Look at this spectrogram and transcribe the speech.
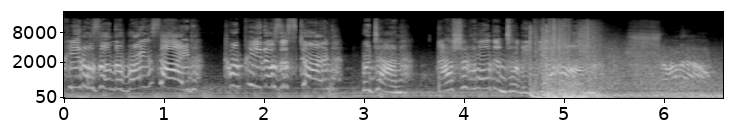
Torpedoes on the right side! Torpedoes astern! We're done. That should hold until we get home. Shut out!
